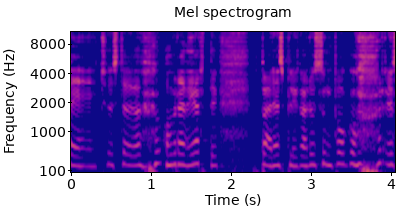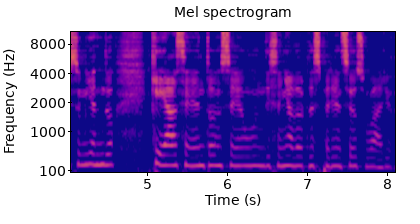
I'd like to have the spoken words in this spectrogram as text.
he hecho esta obra de arte para explicaros un poco, resumiendo, qué hace entonces un diseñador de experiencia de usuario.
